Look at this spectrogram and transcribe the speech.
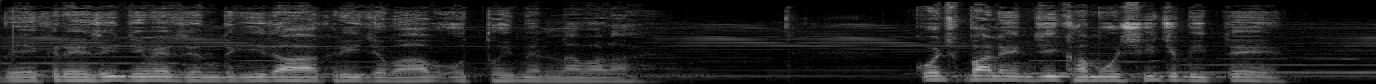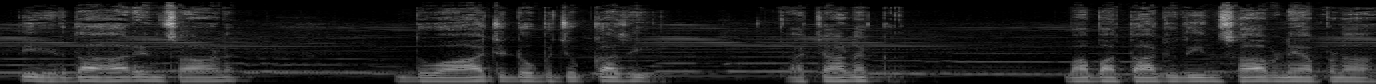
ਵੇਖ ਰਹੇ ਸੀ ਜਿਵੇਂ ਜ਼ਿੰਦਗੀ ਦਾ ਆਖਰੀ ਜਵਾਬ ਉੱਥੋਂ ਹੀ ਮਿਲਣ ਵਾਲਾ ਹੈ। ਕੁਝ ਪਲ ਇੰਜੀ ਖਾਮੋਸ਼ੀ 'ਚ ਬੀਤੇ। ਭੀੜ ਦਾ ਹਰ ਇਨਸਾਨ ਦੁਆ 'ਚ ਡੁੱਬ ਚੁੱਕਾ ਸੀ। ਅਚਾਨਕ ਬਾਬਾ ਤਾਜੁਦੀਨ ਸਾਹਿਬ ਨੇ ਆਪਣਾ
